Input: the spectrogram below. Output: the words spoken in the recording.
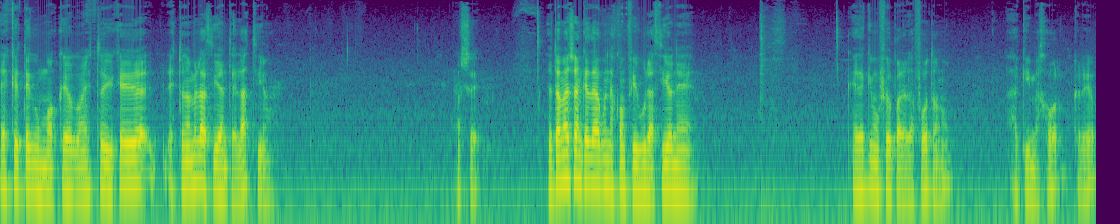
Es que tengo un mosqueo con esto y es que esto no me lo hacía antes el. No sé. De todas maneras han quedado algunas configuraciones. Queda aquí muy feo para la foto, ¿no? Aquí mejor, creo.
